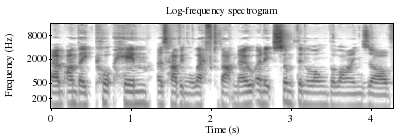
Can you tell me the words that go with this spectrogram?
um, and they put him as having left that note and it's something along the lines of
